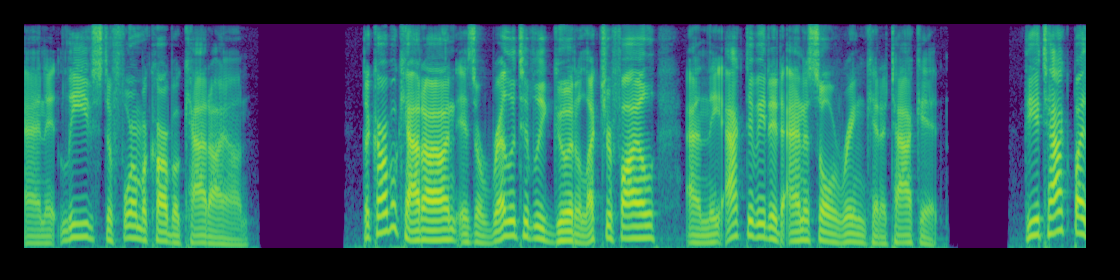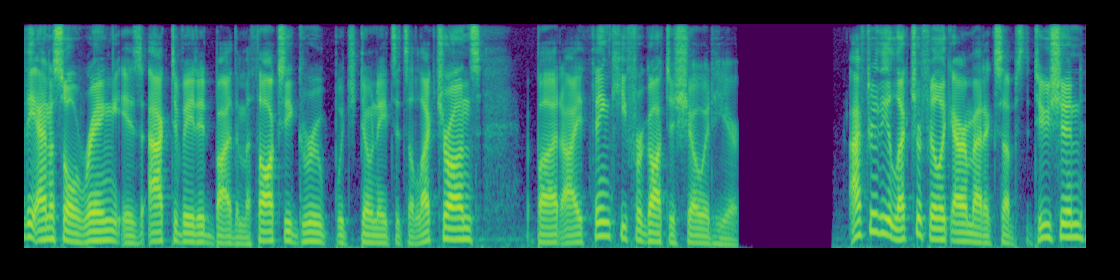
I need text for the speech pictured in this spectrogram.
and it leaves to form a carbocation. The carbocation is a relatively good electrophile, and the activated anisole ring can attack it. The attack by the anisole ring is activated by the methoxy group, which donates its electrons, but I think he forgot to show it here. After the electrophilic aromatic substitution,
